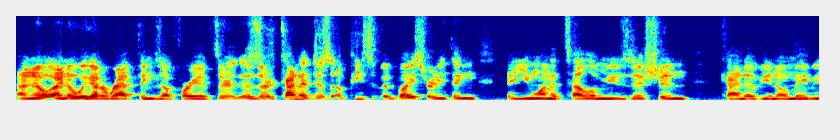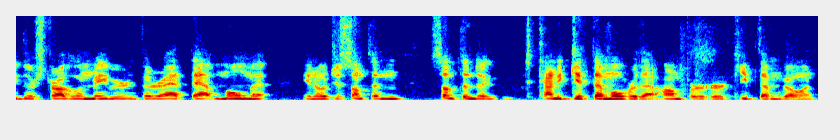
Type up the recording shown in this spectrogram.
I know, I know, we got to wrap things up for you. If there is there kind of just a piece of advice or anything that you want to tell a musician, kind of, you know, maybe they're struggling, maybe they're at that moment, you know, just something, something to, to kind of get them over that hump or, or keep them going.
